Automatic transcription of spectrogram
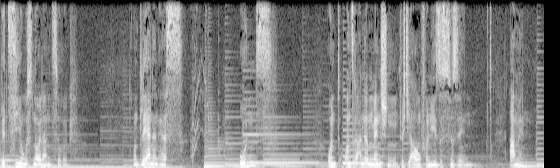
Beziehungsneuland zurück und lernen es, uns und unsere anderen Menschen durch die Augen von Jesus zu sehen. Amen.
